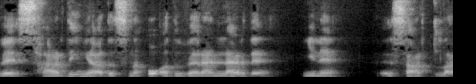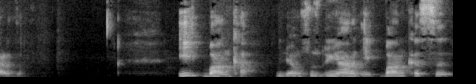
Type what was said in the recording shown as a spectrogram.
ve Sardinya adasına o adı verenler de yine e, Sartlılardı. İlk banka biliyor musunuz? Dünyanın ilk bankası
